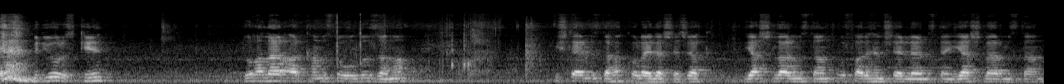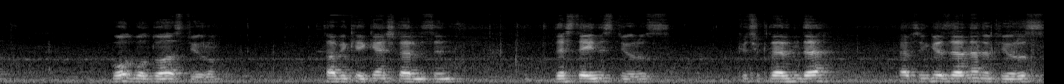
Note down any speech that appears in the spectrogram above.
biliyoruz ki dualar arkamızda olduğu zaman işlerimiz daha kolaylaşacak. Yaşlılarımızdan, Urfalı hemşerilerimizden, yaşlılarımızdan bol bol dua istiyorum. Tabii ki gençlerimizin desteğini istiyoruz. Küçüklerin de hepsinin gözlerinden öpüyoruz.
